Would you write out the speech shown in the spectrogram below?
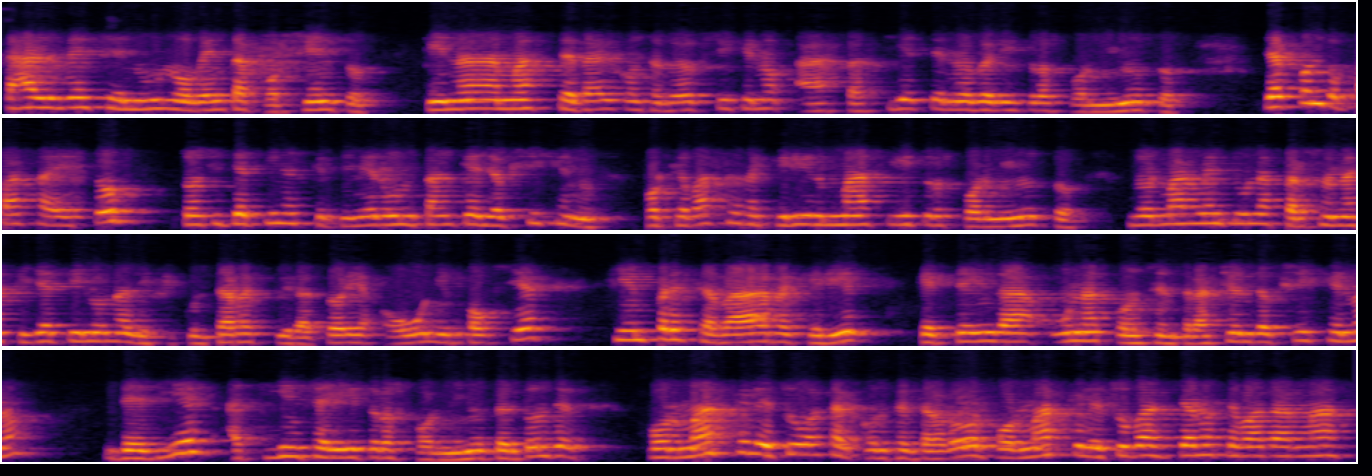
tal vez en un 90%, y nada más te da el concentrador de oxígeno hasta 7, 9 litros por minuto. Ya cuando pasa esto, entonces ya tienes que tener un tanque de oxígeno, porque vas a requerir más litros por minuto. Normalmente una persona que ya tiene una dificultad respiratoria o una hipoxia, siempre se va a requerir que tenga una concentración de oxígeno de 10 a 15 litros por minuto. Entonces, por más que le subas al concentrador, por más que le subas, ya no te va a dar más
